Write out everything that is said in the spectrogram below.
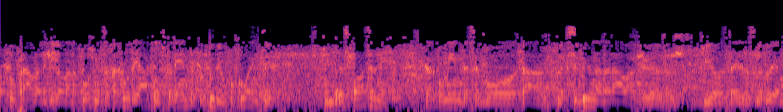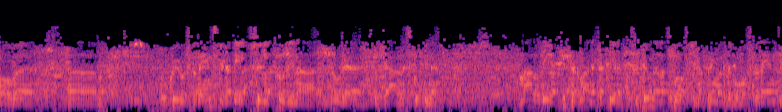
lahko upravljali delovna napotnica tako dijaki in študentje, kot tudi upokojenci in brezposelni, kar pomeni, da se bo ta fleksibilna narava, ki, ki jo zdaj zasledujemo v, um, v okviru študentskega dela, širila tudi na druge socialne skupine. Malo delo sicer ima nekatere pozitivne lastnosti, naprimer, da bomo študenti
